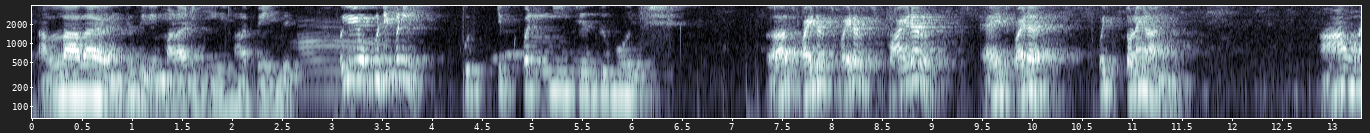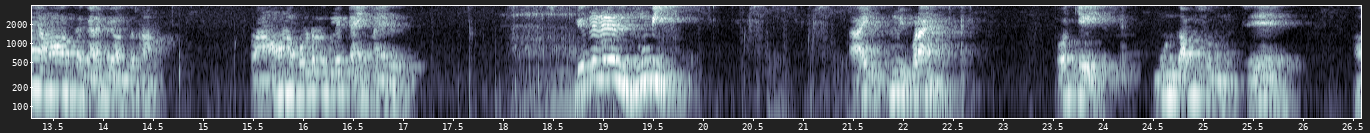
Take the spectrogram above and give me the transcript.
நல்லா தான் இருந்துச்சு திடீர்னு மழை அடிக்கி மழை பெய்யுது ஐயோ குட்டி பண்ணி குட்டி பண்ணி செத்து போச்சு. ஆ ஸ்பைடர் ஸ்பைடர் ஸ்பைடர் ஏய் ஸ்பைடர் போய் தொலைங்கடாங்க ஆ உனே அவன் கிளம்பி வந்துடுறான். அப்புறம் அவனை கொள்றதுக்குள்ளே டைம் ஆயிடுது ஜூம்பி ஆய் ஜூம்பி போடா. ஓகே மூணு காப்பி ஸ்டோன் வந்துச்சு. ஆ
